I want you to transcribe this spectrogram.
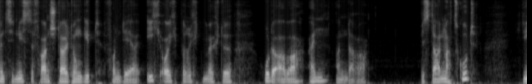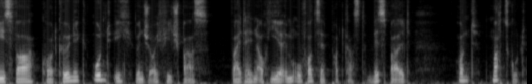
wenn es die nächste Veranstaltung gibt, von der ich euch berichten möchte oder aber ein anderer. Bis dahin macht's gut. Dies war Kurt König und ich wünsche euch viel Spaß weiterhin auch hier im OVZ-Podcast. Bis bald und macht's gut.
